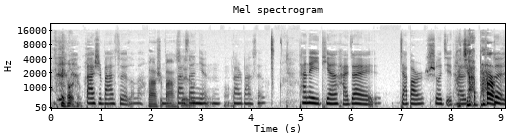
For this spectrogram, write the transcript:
没有是吗？八十八岁了吧？八十八岁，八三年，嗯，八十八岁了，他那一天还在加班设计，他加班，对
